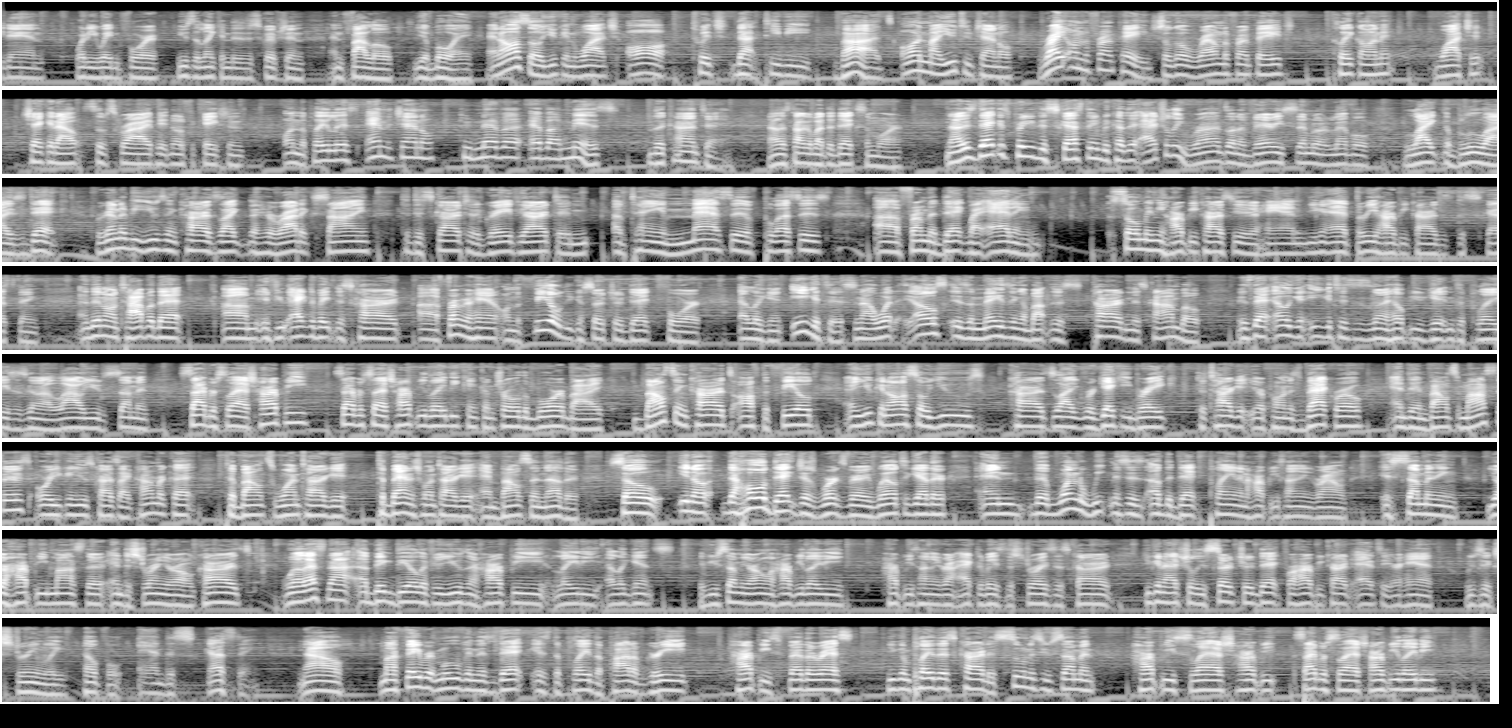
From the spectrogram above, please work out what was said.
Dan, what are you waiting for? Use the link in the description and follow your boy. And also you can watch all twitch.tv VODs on my YouTube channel right on the front page. So go right on the front page, click on it, watch it, check it out, subscribe, hit notifications on the playlist and the channel to never ever miss the content. Now let's talk about the deck some more. Now this deck is pretty disgusting because it actually runs on a very similar level like the Blue Eyes deck. We're going to be using cards like the Herodic Sign to discard to the graveyard to obtain massive pluses uh, from the deck by adding so many Harpy cards to your hand. You can add three Harpy cards. It's disgusting. And then on top of that, um, if you activate this card uh, from your hand on the field, you can search your deck for Elegant Egotist. Now, what else is amazing about this card and this combo is that Elegant Egotist is going to help you get into plays. It's going to allow you to summon Cyber Slash Harpy. Cyber Slash Harpy Lady can control the board by bouncing cards off the field, and you can also use cards like Raigeki Break to target your opponent's back row and then bounce monsters, or you can use cards like Karma Cut to bounce one target, to banish one target and bounce another. So, you know, the whole deck just works very well together. And the one of the weaknesses of the deck playing in Harpy's Hunting Ground is summoning your Harpy monster and destroying your own cards. Well, that's not a big deal if you're using Harpy Lady Elegance. If you summon your own Harpy Lady, Harpy's Hunting Ground activates, destroys this card. You can actually search your deck for Harpy card, add to your hand, which is extremely helpful and disgusting. Now, my favorite move in this deck is to play the Pot of Greed, Harpy's Feather Rest. You can play this card as soon as you summon Harpy slash Harpy, Cyber slash Harpy Lady.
